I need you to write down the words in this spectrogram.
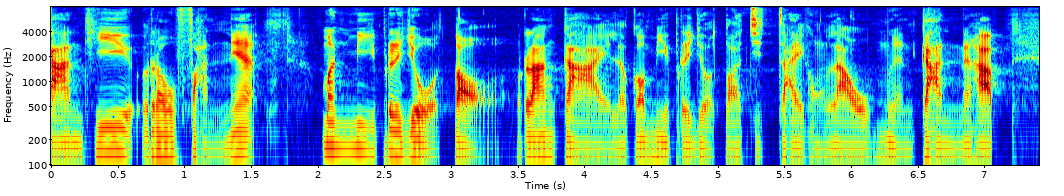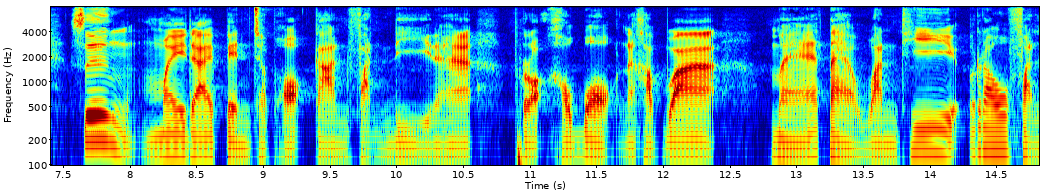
การที่เราฝันเนี่ย มันมีประโยชน์ต่อร่างกาย แล้วก็มีประโยชน์ต่อจิตใจของเราเหมือนกันนะครับ ซึ่งไม่ได้เป็นเฉพาะการฝันดีนะฮะเพราะเขาบอกนะครับว่า แม้แต่วันที่เราฝัน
